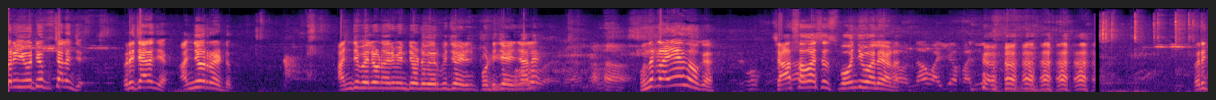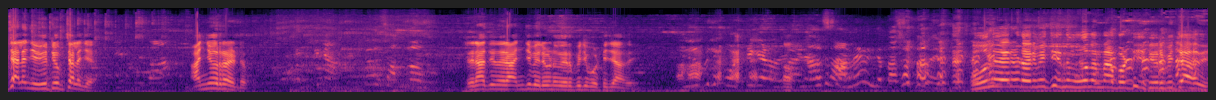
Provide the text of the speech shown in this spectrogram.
ഒരു യൂട്യൂബ് ചലഞ്ച് ഒരു ചലഞ്ച് അഞ്ഞൂറ് രൂപ കിട്ടും. അഞ്ച് ബലൂൺ ഒരു മിനിറ്റ് കൊണ്ട് വീർപ്പിച്ച് കഴിഞ്ഞ് പൊട്ടിച്ച് കഴിഞ്ഞാൽ ഒന്ന് ട്രൈ ചെയ്ത് നോക്ക്. ശ്വാസവാശ സ്പോഞ്ച് പോലെയാണ്. ഒരു ചലഞ്ച് യൂട്യൂബ് ചലഞ്ച് അഞ്ഞൂറ് രൂപ കിട്ടും. ഇതിനകത്ത് നിന്ന് ഒരു അഞ്ച് ബലൂൺ വീർപ്പിച്ച് പൊട്ടിച്ചാൽ മതി. മൂന്ന് പേരോട് ഒരുമിച്ച് ഇന്ന് മൂന്നെണ്ണ പൊട്ടി വീർപ്പിച്ചാൽ മതി.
